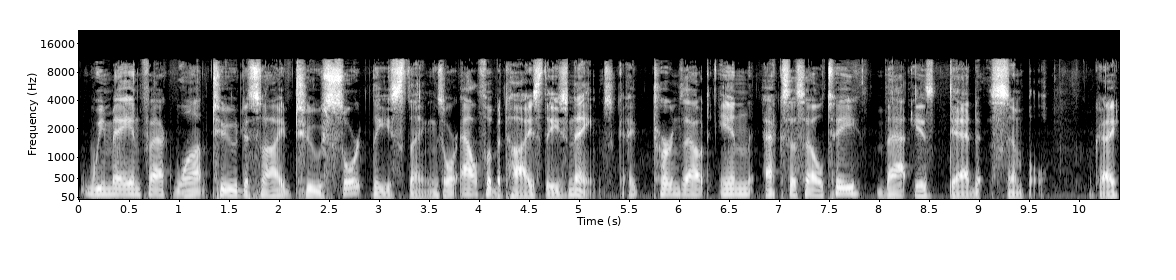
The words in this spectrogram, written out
we may in fact want to decide to sort these things or alphabetize these names. Okay, turns out in XSLT that is dead simple. Okay,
